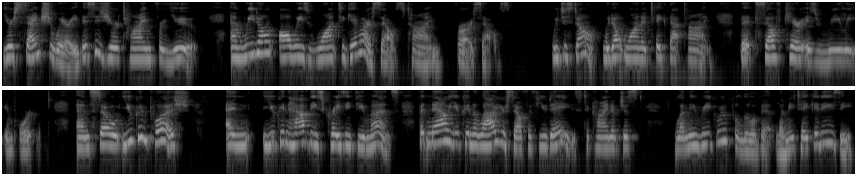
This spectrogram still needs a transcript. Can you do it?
your sanctuary, this is your time for you. And we don't always want to give ourselves time for ourselves. We just don't. We don't want to take that time. That self care is really important. And so you can push and you can have these crazy few months, but now you can allow yourself a few days to kind of just let me regroup a little bit. Let me take it easy.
